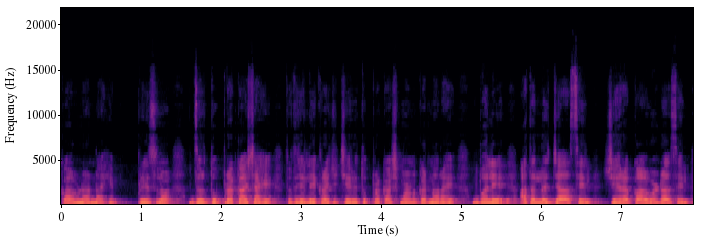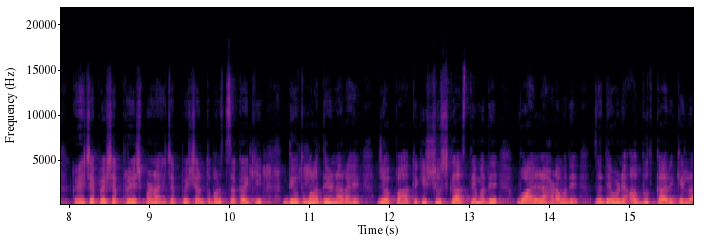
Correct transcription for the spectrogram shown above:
काळवणार नाही. प्रेस लॉर्ड जर तो प्रकाश आहे तर त्याच्या लेकराचे चेहरे तो प्रकाशमान करणार आहे. भले आता लज्जा असेल चेहरा काळवंडा असेल तर ह्याच्यापेक्षा फ्रेशपणा ह्याच्यापेक्षा तुम्हाला चकाकी देव तुम्हाला देणार आहे. जेव्हा पाहतो की शुष्क अस्थेमध्ये वाळल्या हाडामध्ये जर देवाने अद्भुत कार्य केलं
